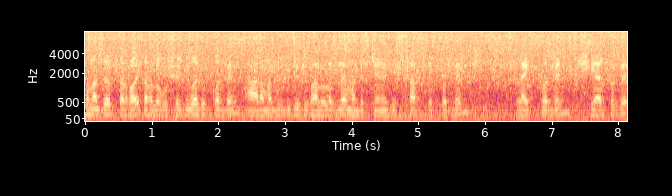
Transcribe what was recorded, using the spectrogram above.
পোনার দরকার হয়, তাহলে অবশ্যই যোগাযোগ করবেন। আর আমাদের ভিডিওটি ভালো লাগলে আমাদের চ্যানেলটি সাবস্ক্রাইব করবেন, লাইক করবেন, শেয়ার করবেন।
